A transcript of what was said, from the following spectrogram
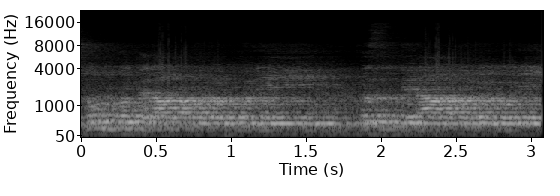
সুন্নতের আমল করি তসবির আমল করি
